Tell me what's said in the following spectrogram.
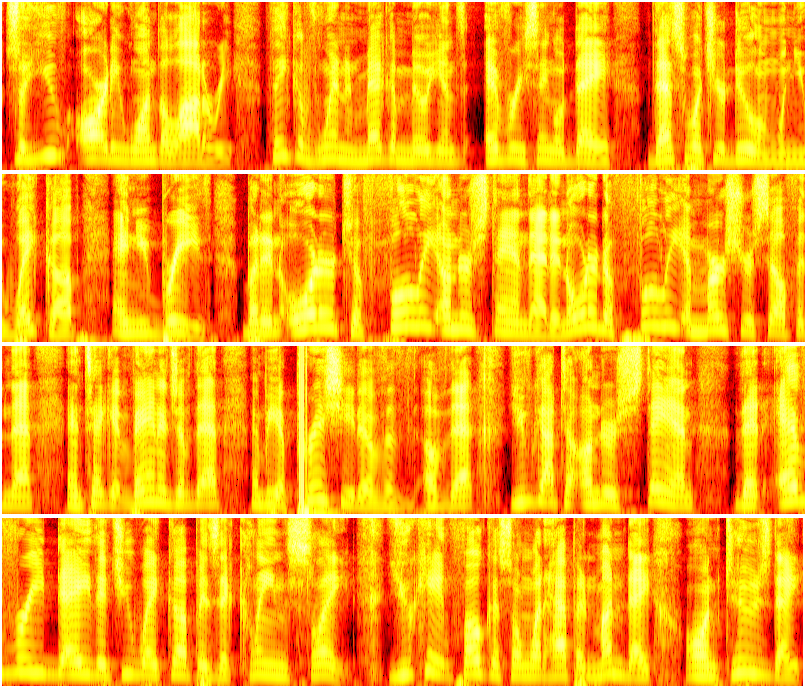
So you've already won the lottery. Think of winning mega millions every single day. That's what you're doing when you wake up and you breathe. But in order to fully understand that, in order to fully immerse yourself in that and take take advantage of that and be appreciative of, of that, you've got to understand that every day that you wake up is a clean slate. You can't focus on what happened Monday on Tuesday.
